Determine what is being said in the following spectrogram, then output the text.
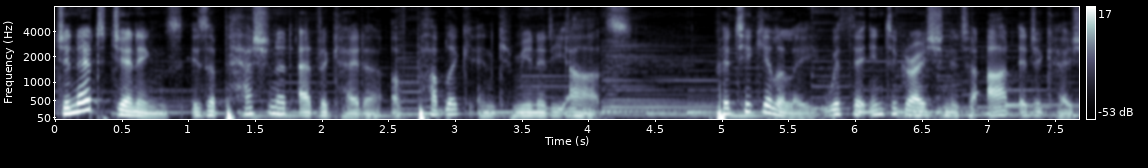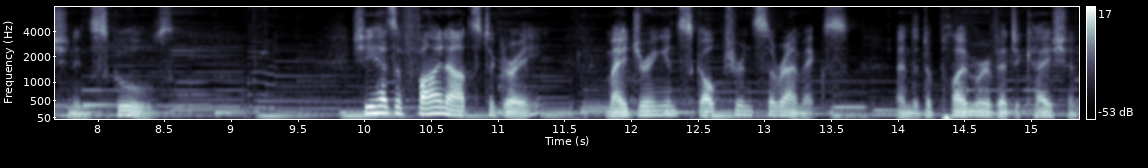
Jeanette Jennings is a passionate advocator of public and community arts, particularly with their integration into art education in schools. She has a fine arts degree, majoring in sculpture and ceramics, and a diploma of education.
